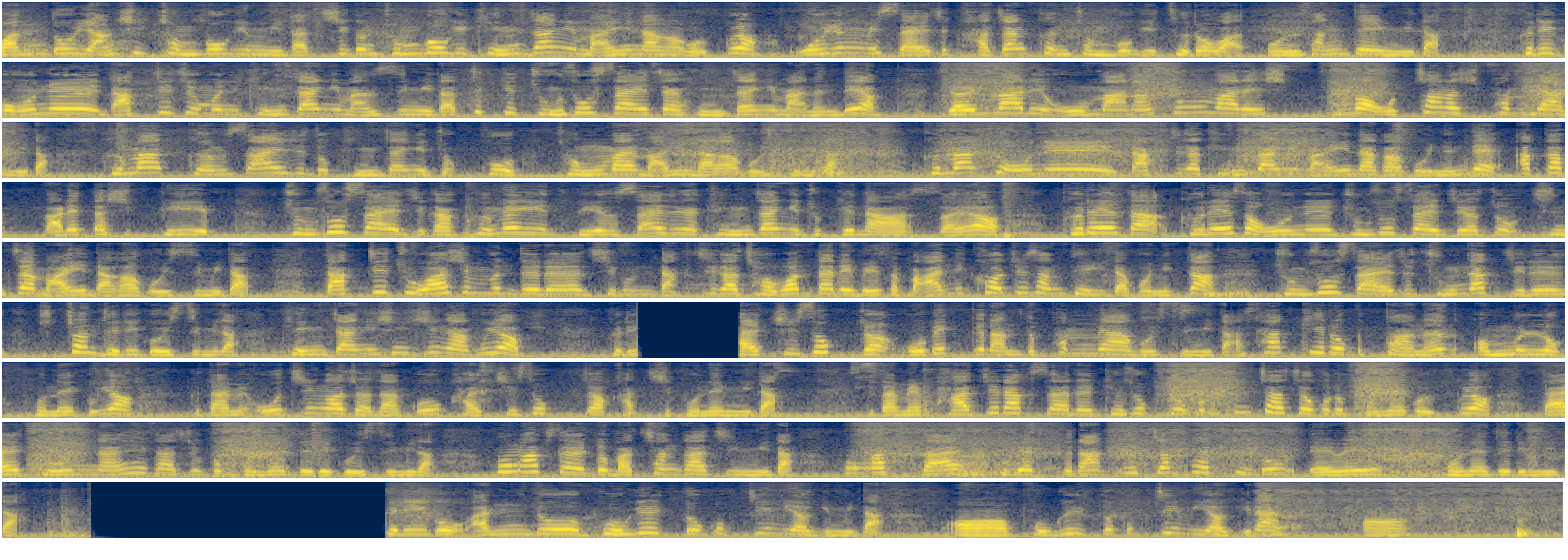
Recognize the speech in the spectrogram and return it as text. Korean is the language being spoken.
완도 양식 전복입니다. 지금 전복이 굉장히 많이 나가고 있고요. 5, 6미 사이즈 가장 큰 전복이 들어온 상태입니다. 그리고 오늘 낙지 주문이 굉장히 많습니다. 특히 중소 사이즈가 굉장히 많은데요. 10마리 5만원, 20마리 9만 5천원씩 판매합니다. 그만큼 사이즈도 굉장히 좋고 정말 많이 나가고 있습니다. 그만큼 오늘 낙지가 굉장히 많이 나가고 있는데 아까 말했다시피 중소 사이즈가 금액에 비해서 사이즈가 굉장히 좋게 나왔어요. 그래다 그래서 오늘 중소 사이즈가 좀 진짜 많이 나가고 있습니다. 낙지 좋아하신 분들은 지금 낙지가 저번 달에 비해서 많이 커진 상태이다 보니까 중소 사이즈 중낙지를 추천드리고 있습니다. 굉장히 싱싱하고요. 그리고 갈치 속젓 500g도 판매하고 있습니다. 4kg부터는 업물로 보내고요. 그 다음에 오징어 젓하고 갈치 속젓 같이 보냅니다. 그 다음에 바지락살을 계속 적으로 순차적으로 보내고 있고요. 날 좋은 날 해가지고 보내드리고 있습니다. 홍합살도 마찬가지입니다. 홍합살 900g 1.8kg 내외 보내드립니다. 그리고 완도 복일도 꼭지미역입니다. 어, 복일도 꼭지미역이란 어,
